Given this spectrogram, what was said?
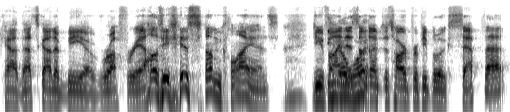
God, that's got to be a rough reality to some clients. Do you find you know that what? sometimes it's hard for people to accept that?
